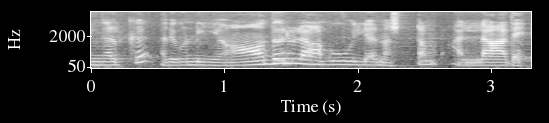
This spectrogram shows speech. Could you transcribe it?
നിങ്ങൾക്ക് അതുകൊണ്ട് യാതൊരു ലാഭവും ഇല്ല നഷ്ടം അല്ലാതെ.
